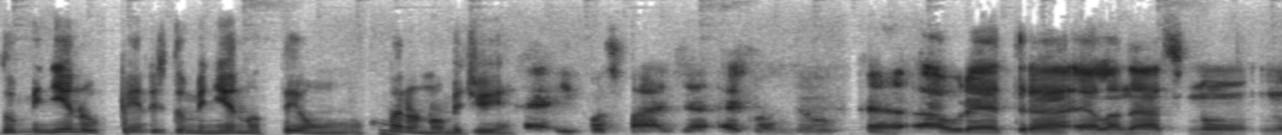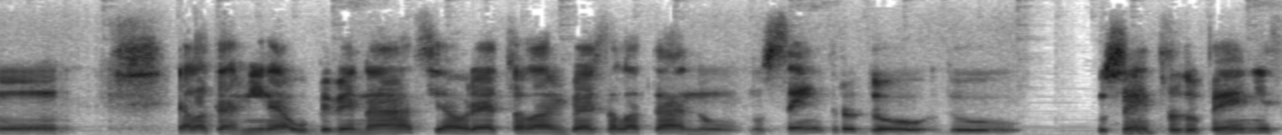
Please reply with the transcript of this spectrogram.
do menino, o pênis do menino ter um. Como era o nome de. É hipospádia. É quando a uretra ela nasce no, no. ela termina, o bebê nasce, a uretra, ela, ao invés dela estar tá no, no centro do, do, o centro do pênis,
